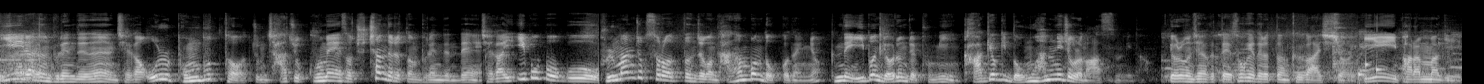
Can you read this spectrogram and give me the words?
EA라는 브랜드는 제가 올 봄부터 좀 자주 구매해서 추천드렸던 브랜드인데 제가 입어보고 불만족스러웠던 적은 단 한 번도 없거든요. 근데 이번 여름 제품이 가격이 너무 합리적으로 나왔습니다 여러분 제가 그때 소개해드렸던 그거 아시죠? EA 바람막이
